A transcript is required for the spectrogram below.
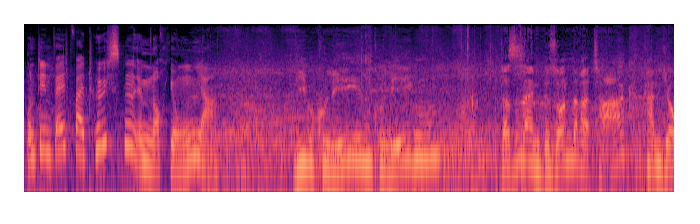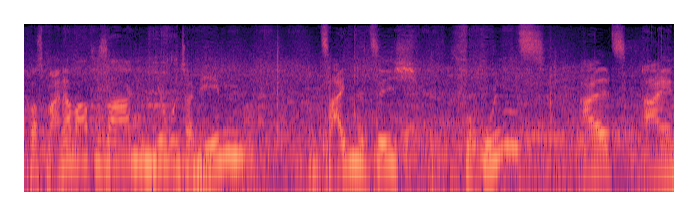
und den weltweit höchsten im noch jungen Jahr. Liebe Kolleginnen und Kollegen, das ist ein besonderer Tag, kann ich auch aus meiner Warte sagen. Ihr Unternehmen zeichnet sich für uns als ein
